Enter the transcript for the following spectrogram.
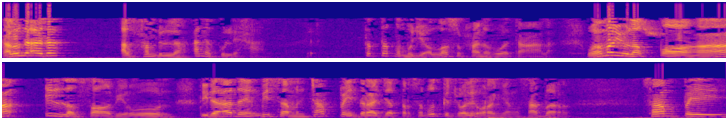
Kalau enggak ada alhamdulillah ala kulli hal. Tetap memuji Allah Subhanahu wa taala. Wa ma yulaqqaha illa sabirun. Tidak ada yang bisa mencapai derajat tersebut kecuali orang yang sabar. Sampai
